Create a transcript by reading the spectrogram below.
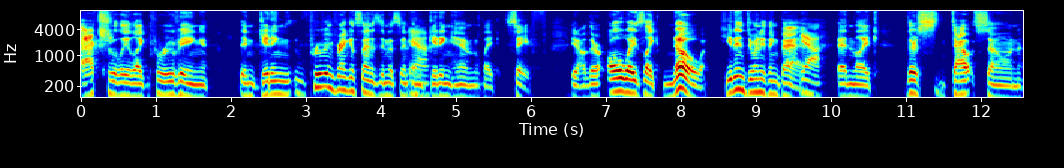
actually like proving and getting proving Frankenstein is innocent Yeah. and getting him like safe. You know, they're always like, no, he didn't do anything bad yeah. and like there's doubt sown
